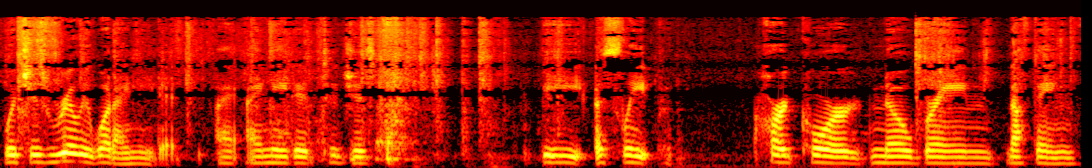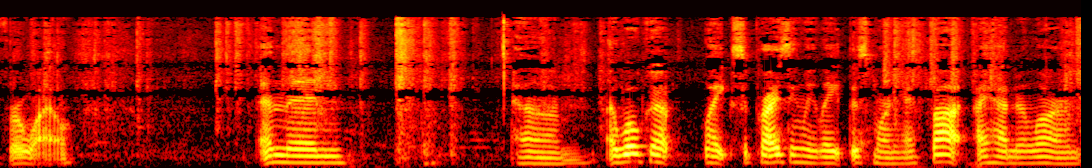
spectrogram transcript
which is really what I needed. I, I needed to just be asleep, hardcore, no brain, nothing for a while. And then um, I woke up like surprisingly late this morning. I thought I had an alarm,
